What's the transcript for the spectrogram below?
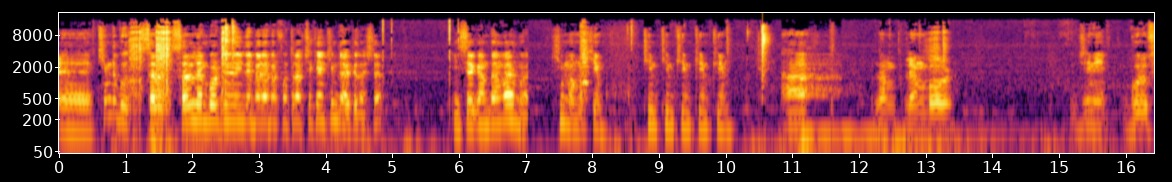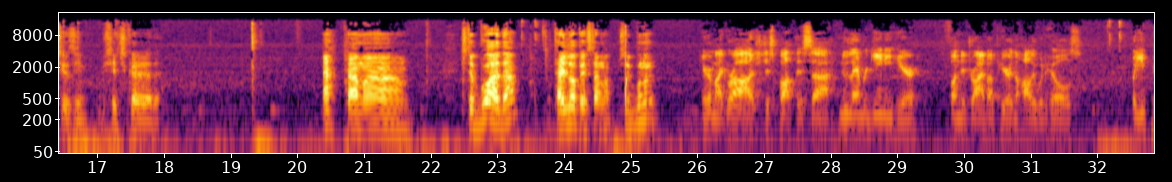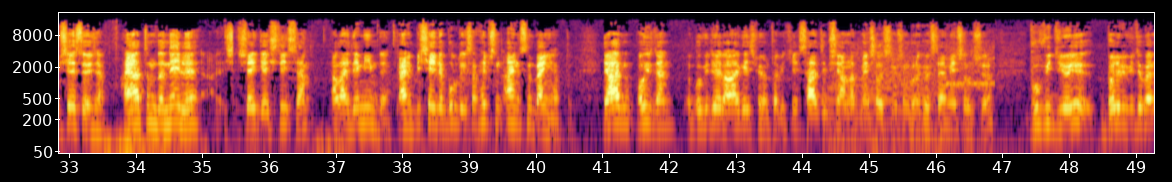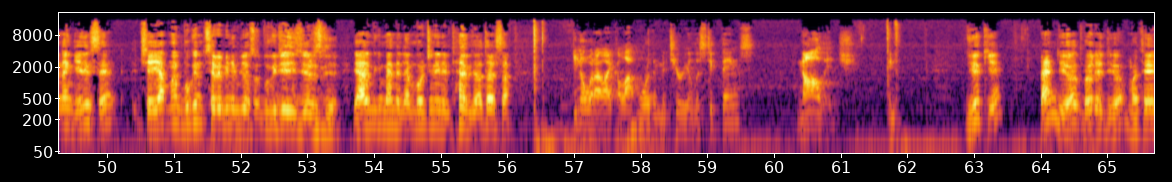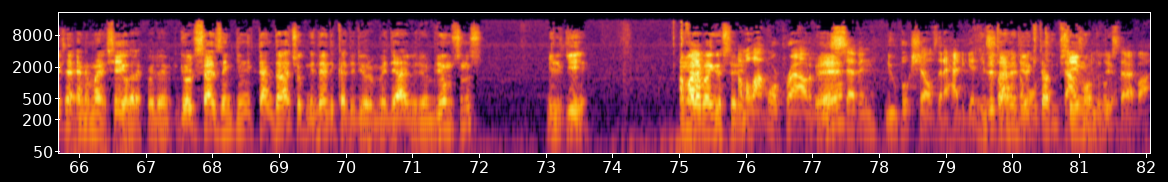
Ee, kimdi bu sarı, sarı Lamborghini ile beraber fotoğraf çeken kimdi arkadaşlar? Instagram'dan var mı? Kim ama kim? Kim kim kim kim kim? Ah, Lam, Lamborghini Gurus yazayım. Bir şey çıkar herhalde. Ah tamam. İşte bu adam Tay Lopez tamam. Şimdi bunun Here in my garage, just bought this uh, new Lamborghini here. Fun to drive up here in the Hollywood Hills. But you bir şey söyleyeceğim. Hayatımda neyle şey geçtiysem alay demeyeyim de. Yani bir şeyle bulduysam hepsinin aynısını ben yaptım. Yarın o yüzden bu videoyla alay geçmiyorum tabii ki. Sadece bir şey anlatmaya çalıştığım için bunu göstermeye çalışıyorum. Bu videoyu böyle bir video benden gelirse şey yapma bugün sebebini biliyorsunuz. Bu videoyu izliyoruz diye. Yarın bir gün ben de Lamborghini ile bir tane video atarsam you know what I like a lot more than materialistic things? Knowledge. And diyor ki ben diyor böyle diyor materyal yani şey olarak böyle görsel zenginlikten daha çok nelere dikkat ediyorum ve değer veriyorum biliyor musunuz? Bilgi. Ama Fact. arabayı I'm gösteriyor. a lot more proud of Ve- these seven new bookshelves that I had to get installed. tane diyor, kitap 2,000 şeyim oldu diyor. that I bought.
